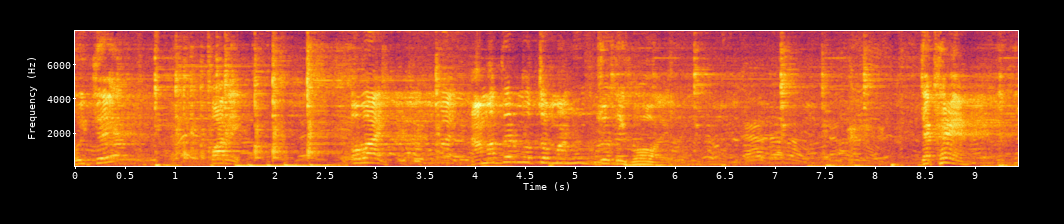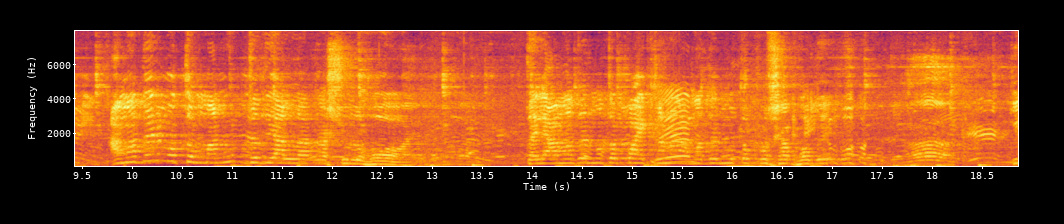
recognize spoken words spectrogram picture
হইতে পারে। ও ভাই, আমাদের মতো মানুষ যদি হয়, দেখেন, আমাদের মতো মানুষ যদি আল্লাহর রাসুল হয় তাহলে আমাদের মতো পায়খানা আমাদের মতো প্রসাব হবে? কি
